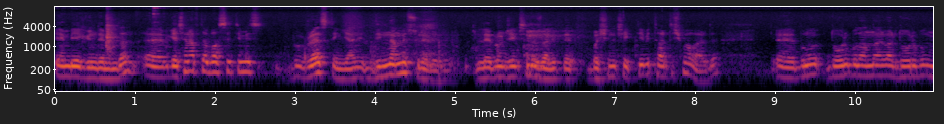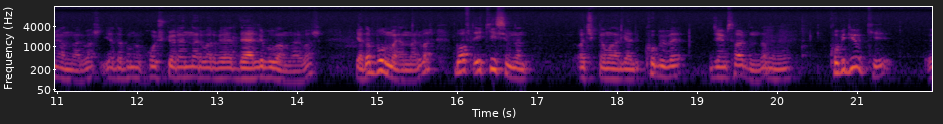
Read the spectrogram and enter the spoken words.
NBA gündeminden. Ee, geçen hafta bahsettiğimiz bu resting yani dinlenme süreleri. LeBron James'in özellikle başını çektiği bir tartışma vardı. Ee, bunu doğru bulanlar var, doğru bulmayanlar var. Ya da bunu hoş görenler var veya değerli bulanlar var. Ya da bulmayanlar var. Bu hafta iki isimden açıklamalar geldi. Kobe ve James Harden'dan. Hı hı. Kobe diyor ki e,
